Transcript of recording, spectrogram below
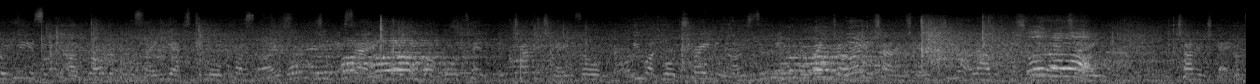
But we as a club, rather than saying yes to more cross eyes, training us that we can arrange our own challenge games. You're not allowed to challenge games,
